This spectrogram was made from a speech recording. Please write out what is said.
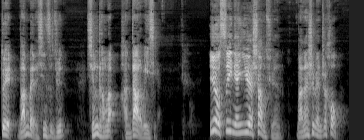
对皖北的新四军形成了很大的威胁。一九四一年一月上旬，皖南事变之后，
